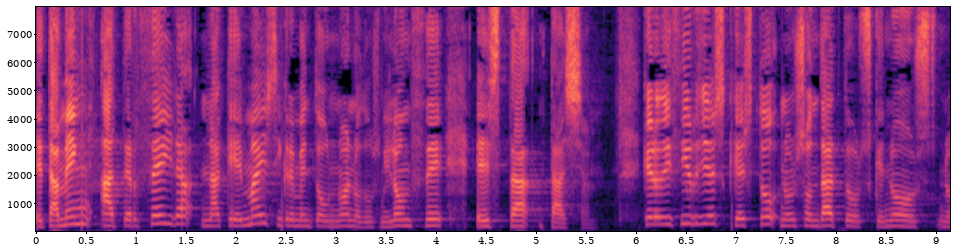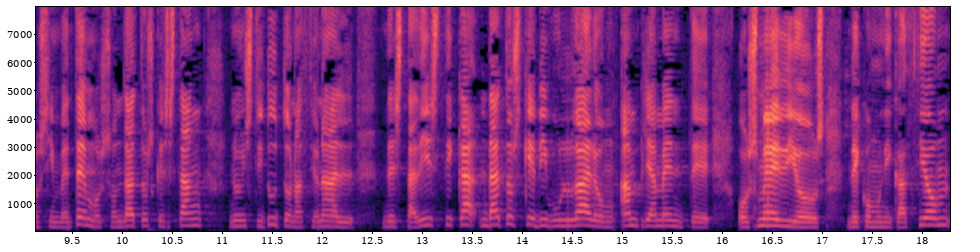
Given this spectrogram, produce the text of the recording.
e tamén a terceira na que máis incrementou no ano 2011 esta taxa. Quero dicirlles que isto non son datos que nos, nos inventemos, son datos que están no Instituto Nacional de Estadística, datos que divulgaron ampliamente os medios de comunicación,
